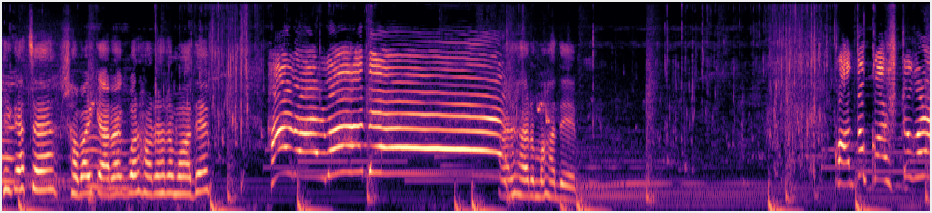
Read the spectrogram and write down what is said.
ঠিক আছে সবাইকে আর একবার হর হর মহাদেব। হার হার মহাদেব! হর হর মহাদেব। কত কষ্ট করে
